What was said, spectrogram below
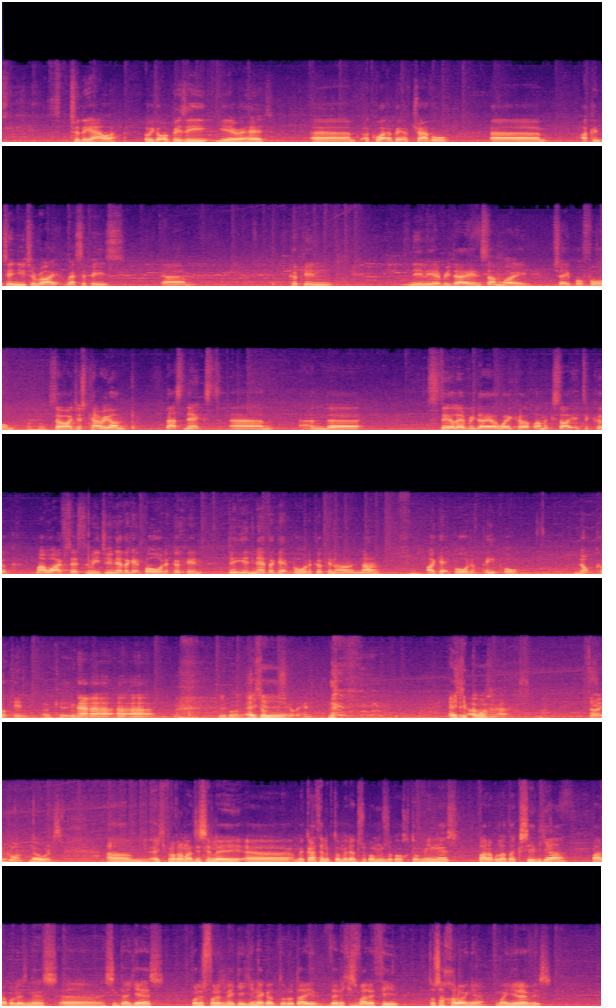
to the hour. We've got a busy year ahead, um, a, quite a bit of travel. Um, I continue to write recipes, um, cooking nearly every day in some way, shape, or form. So I just carry on. That's next. Um, and uh, still, every day I wake up, I'm excited to cook. My wife says to me, Do you never get bored of cooking? Do you never get bored of cooking? I went, No. I get bored of people, not cooking. Okay. Λοιπόν, She got, she έχει, got the hint. έχει, She- I προ- wasn't her. Sorry, go on. No worries. Α, έχει προγραμματίσει, λέει, ε, με κάθε λεπτομέρεια τους επόμενους 18 μήνες, πάρα πολλά ταξίδια, πάρα πολλές νέες ε, συνταγές. Πολλές φορές, λέει, και η γυναίκα του το ρωτάει, δεν έχεις βαρεθεί τόσα χρόνια που μαγειρεύεις;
